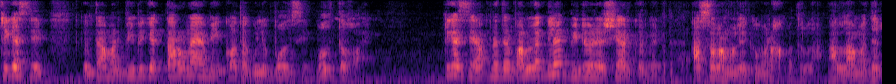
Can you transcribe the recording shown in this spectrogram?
ঠিক আছে, কিন্তু আমার বিবেকের তাড়নায় আমি কথাগুলো বলছি, বলতে হয়। ঠিক আছে, আপনাদের ভালো লাগলে ভিডিওটা শেয়ার করবেন। আসসালামু আলাইকুম রহমতুল্লাহ। আল্লাহ আমাদের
